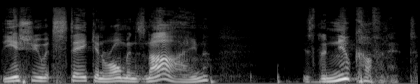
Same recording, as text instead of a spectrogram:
The issue at stake in Romans 9 is the new covenant.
